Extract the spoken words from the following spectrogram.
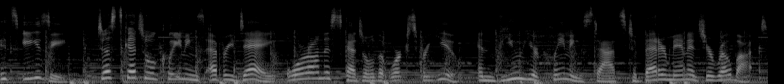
It's easy. Just schedule cleanings every day or on a schedule that works for you and view your cleaning stats to better manage your robot.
